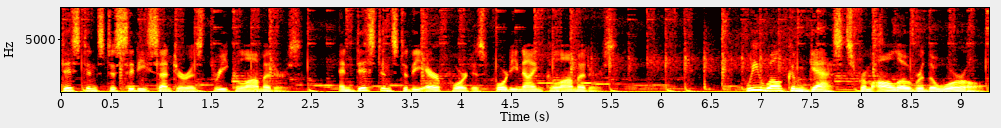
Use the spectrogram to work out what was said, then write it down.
Distance to city center is 3 kilometers. And distance to the airport is 49 kilometers. We welcome guests from all over the world.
